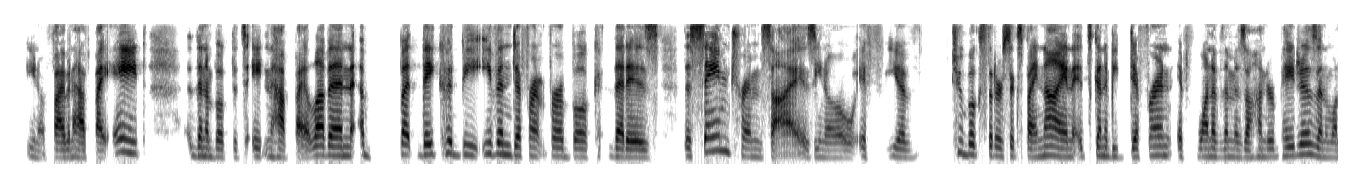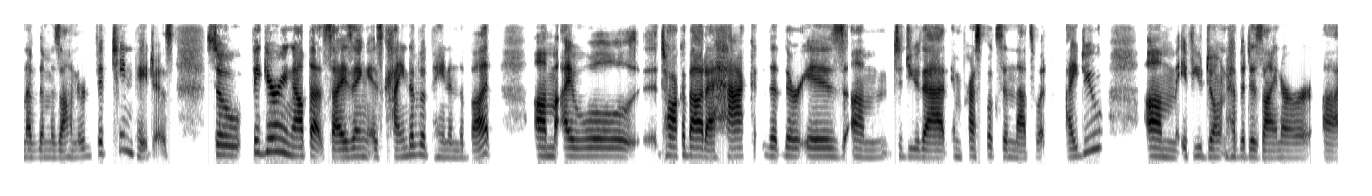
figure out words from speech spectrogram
you know five and a half by eight than a book that's eight and a half by 11 but they could be even different for a book that is the same trim size. You know, if you have two books that are six by nine, it's going to be different if one of them is 100 pages and one of them is 115 pages. So figuring out that sizing is kind of a pain in the butt. Um, I will talk about a hack that there is um, to do that in Pressbooks, and that's what I do um, if you don't have a designer uh,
